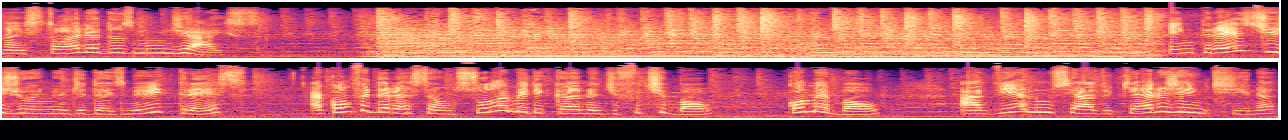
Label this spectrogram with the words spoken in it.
na história dos mundiais. Em 3 de junho de 2003, a Confederação Sul-Americana de Futebol Comebol havia anunciado que Argentina,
